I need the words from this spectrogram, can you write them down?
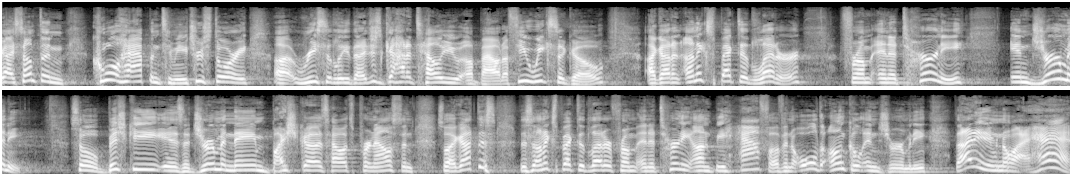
guys, something cool happened to me, true story, uh, recently that I just got to tell you about. A few weeks ago, I got an unexpected letter from an attorney in Germany. So Bieschke is a German name, Beischka is how it's pronounced. And so I got this, this unexpected letter from an attorney on behalf of an old uncle in Germany that I didn't even know I had.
